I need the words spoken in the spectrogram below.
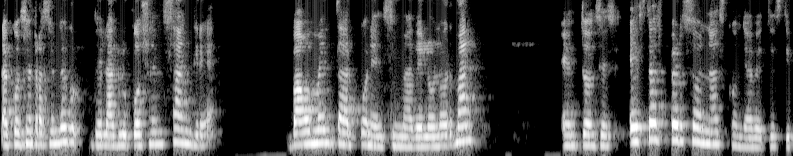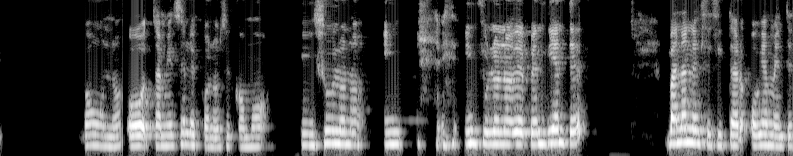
la concentración de, la glucosa en sangre va a aumentar por encima de lo normal. Entonces, estas personas con diabetes tipo 1, o también se le conoce como insulino, van a necesitar obviamente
